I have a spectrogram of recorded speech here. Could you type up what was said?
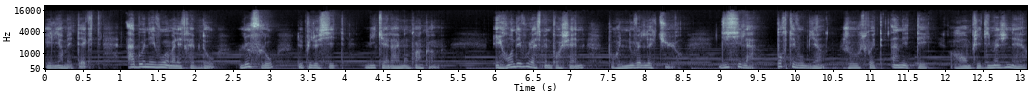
et lire mes textes, abonnez-vous à ma lettre hebdo, Le Flow, depuis le site michaelraymond.com. Et rendez-vous la semaine prochaine pour une nouvelle lecture. D'ici là, portez-vous bien, je vous souhaite un été rempli d'imaginaire.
